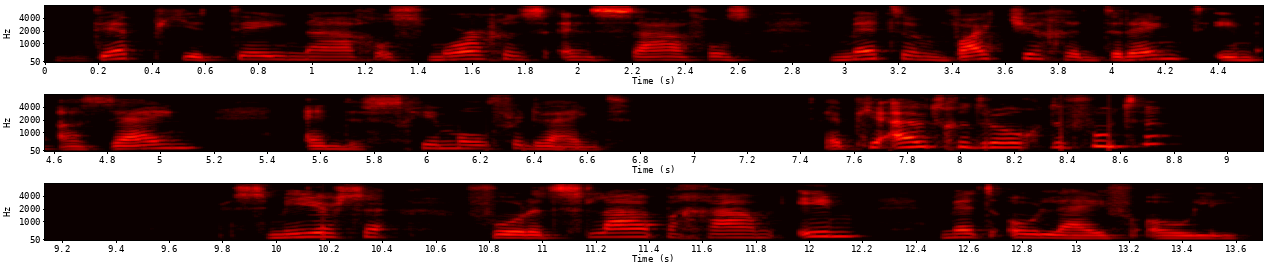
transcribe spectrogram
Dep je teennagels morgens en s avonds met een watje gedrenkt in azijn en de schimmel verdwijnt. Heb je uitgedroogde voeten? Smeer ze voor het slapen gaan in met olijfolie.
